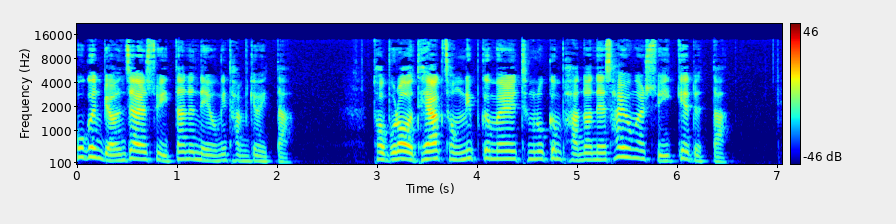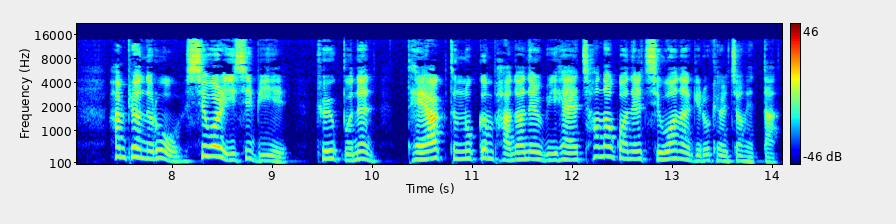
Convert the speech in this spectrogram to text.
혹은 면제할 수 있다는 내용이 담겨 있다. 더불어 대학 적립금을 등록금 반환에 사용할 수 있게 됐다. 한편으로 10월 22일 교육부는 대학 등록금 반환을 위해 천억 원을 지원하기로 결정했다.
